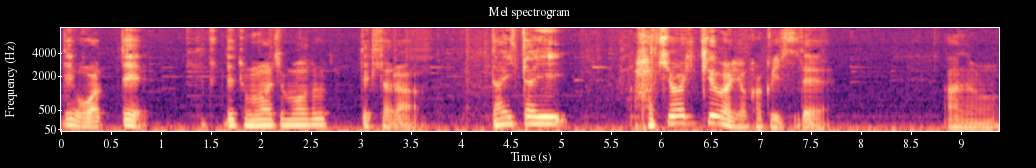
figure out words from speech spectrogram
で終わってで友達戻ってきたら大体8割9割の確率であの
